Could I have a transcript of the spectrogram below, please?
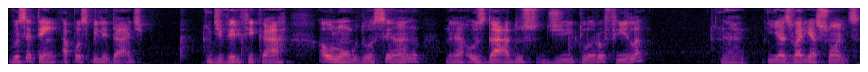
você tem a possibilidade de verificar ao longo do oceano né, os dados de clorofila né, e as variações.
